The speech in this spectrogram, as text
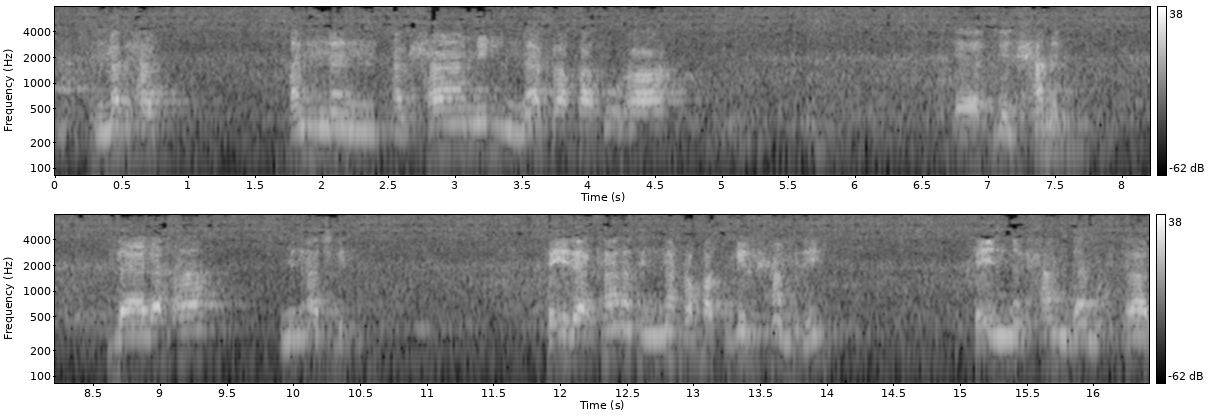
في المذهب أن الحامل نفقتها آه، للحمل لا لها من أجله. فإذا كانت النفقة للحمل فإن الحمل محتاج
